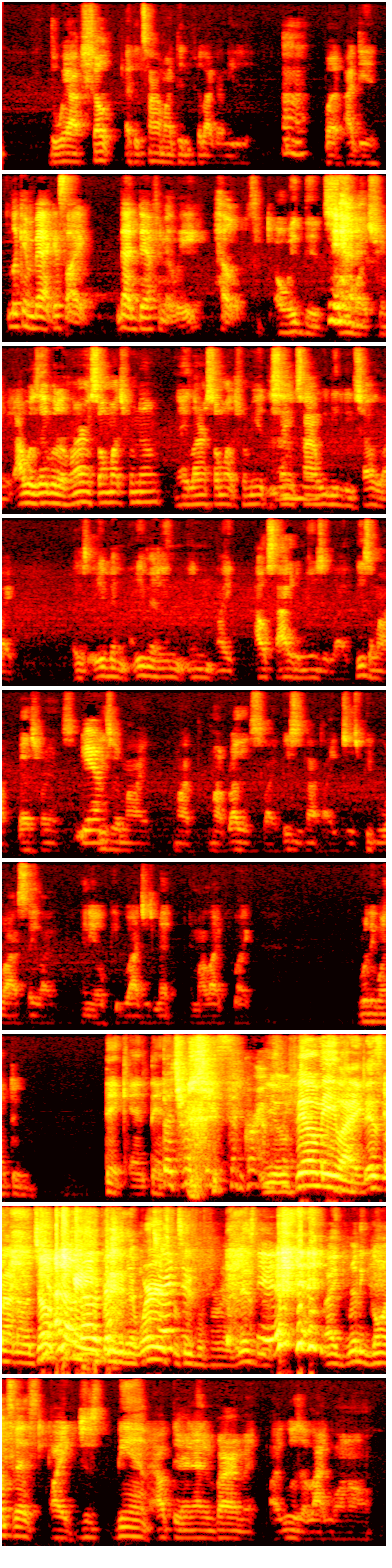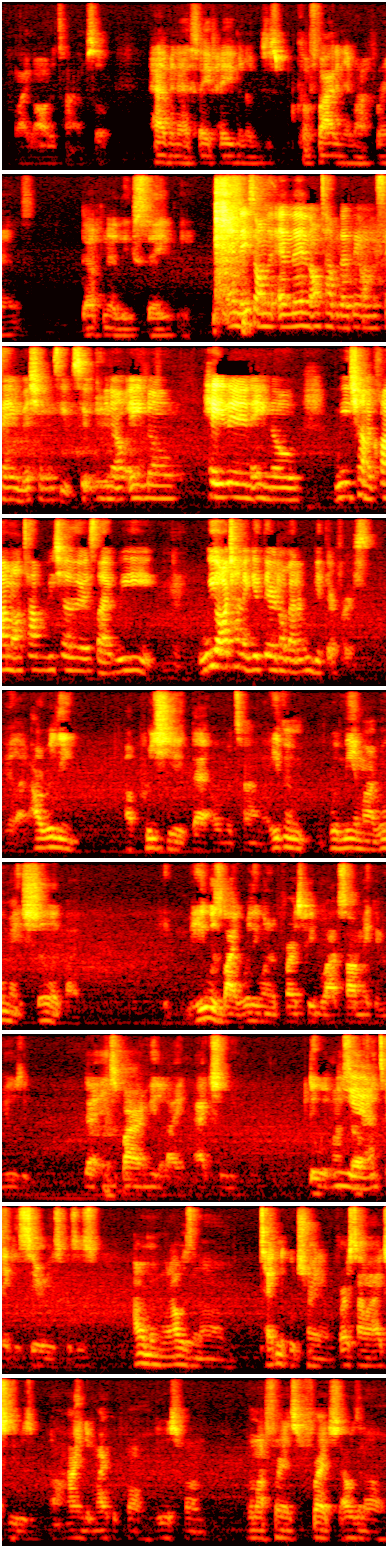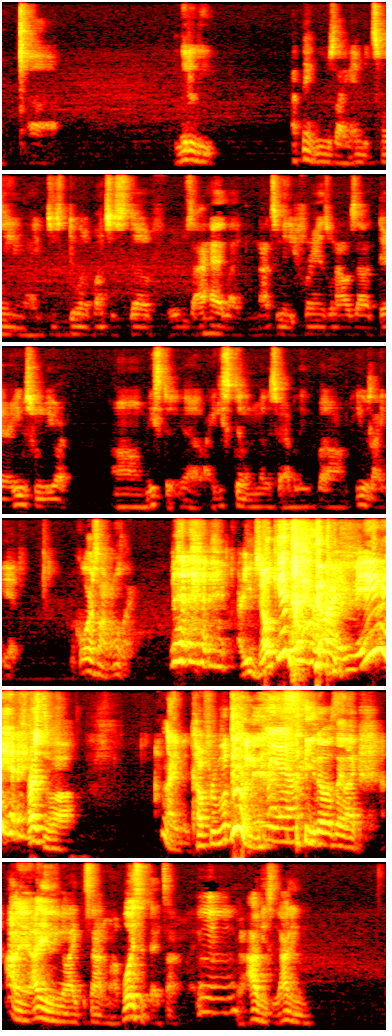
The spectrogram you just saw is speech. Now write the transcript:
the way I felt at the time, I didn't feel like I needed it, Uh-huh. but I did. Looking back, it's like that definitely helped. Oh, it did so Yeah. much for me. I was able to learn so much from them. They learned so much from me. At the same Mhm. time, we needed each other. Like, even even in, in like outside of the music, like these are my best friends. Yeah. These are my my my brothers. Like, this is not like just people I say like any old people I just met in my life. Like, really went through thick and thin. The trenches. You feel me? Like, this is not no joke. I you can't know, even put it bro. in the words for people for real. This Yeah. like really going to this, like just being out there in that environment, like it was a lot going on, like all the time. So having that safe haven of just confiding in my friends definitely saved me. And they on the, and then on top of that, they on the same mission as you too. You know, ain't no hating, ain't no we trying to climb on top of each other. It's like we we all trying to get there, no matter who get there first. Yeah, like I really appreciate that over time. Like, even with me and my roommate Shug, like he, was like really one of the first people I saw making music that inspired me to like actually do it myself Yeah. and take it serious. Because it's, I remember when I was in um, technical training, the first time I actually was behind a microphone, it was from one of my friends, Fresh. I was in a uh, literally I think we was like in between, like just doing a bunch of stuff. It was I had like not too many friends when I was out there. He was from New York. Um, he's still yeah, like he's still in the military, I believe. But um, he was like, yeah, of course I'm. I was like, are you joking? right, me. First of all, I'm not even comfortable doing this. Yeah. you know what I'm saying? Like I didn't, I didn't even like the sound of my voice at that time. Mm, Obviously, I didn't,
